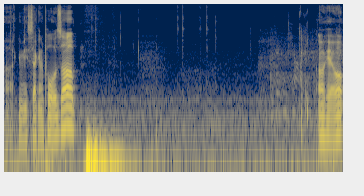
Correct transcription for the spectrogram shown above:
Uh, give me a second to pull this up. Okay, well.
